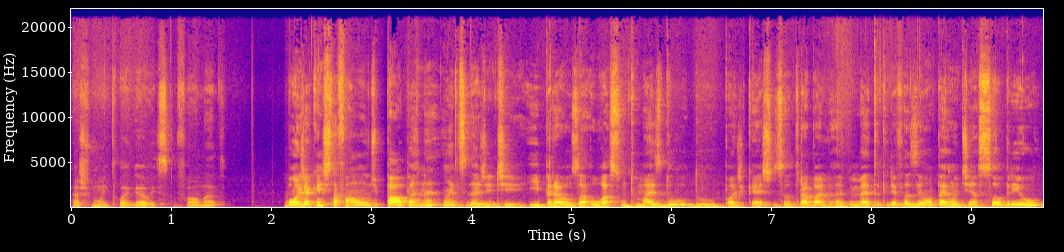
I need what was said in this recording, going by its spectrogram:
Acho muito legal isso do formato. Bom, já que a gente está falando de Pauper, né? Antes da gente ir para o assunto mais do, do podcast, do seu trabalho do Heavy Metal, eu queria fazer uma perguntinha sobre o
